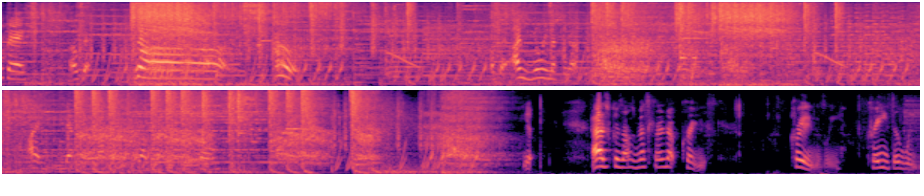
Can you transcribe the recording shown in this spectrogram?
Okay, Okay. Ah! Okay, I'm really messing up. Because I was messing it up crazy. Crazily. Crazily.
